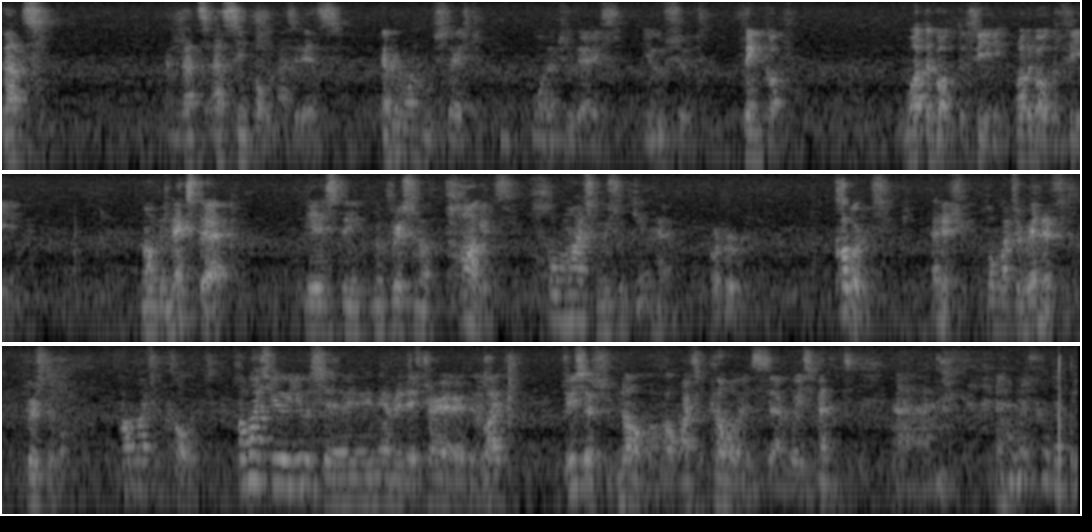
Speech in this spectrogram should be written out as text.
that's that's as simple as it is. Everyone who stays more than two days, you should think of what about the feeding? What about the feeding? Now the next step is the nutritional targets. How much we should give him or her. Calories, energy. How much of energy, first of all. How much of calories? How much you use uh, in everyday life? Physios should know how much calories uh, we spend. Uh,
